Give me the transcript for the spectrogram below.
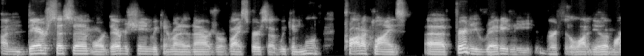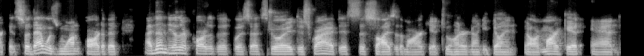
on their system or their machine we can run it on ours or vice versa. We can move product lines uh, fairly readily versus a lot of the other markets. So that was one part of it. And then the other part of it was, as Joy described, it's the size of the market, $290 billion market, and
